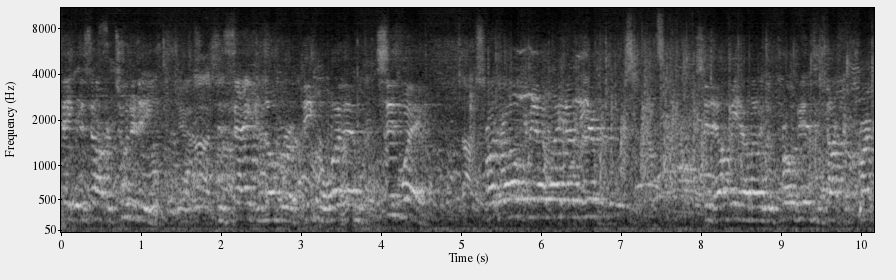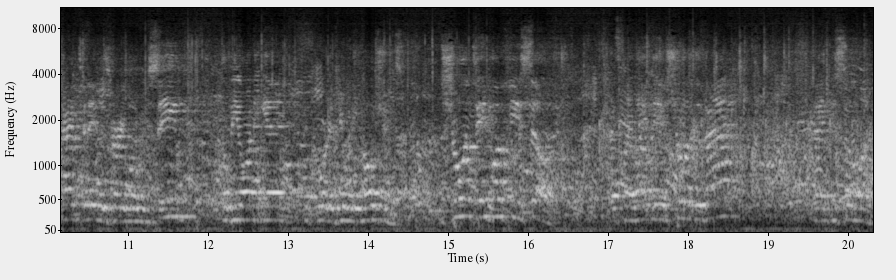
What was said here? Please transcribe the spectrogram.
take this opportunity to thank a number of people. One of them, Sidway. Front row, give me that light out here. Sid help me, let a good programs. And Dr. Cronkite today was very well received. He'll be on again in Court of Human Emotions. Sean, take one for yourself. That's my right man, Sean in the back. Thank you so much.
